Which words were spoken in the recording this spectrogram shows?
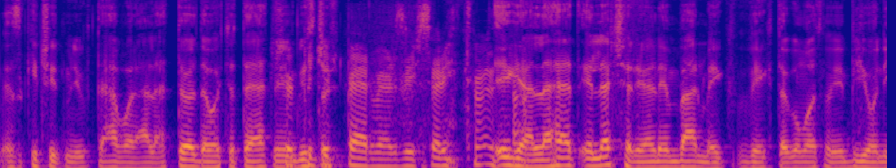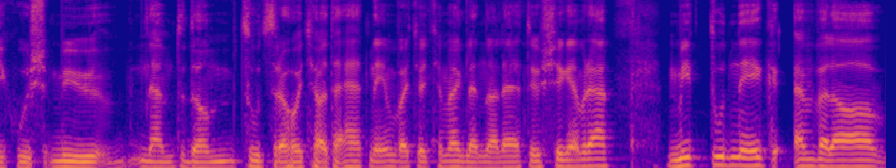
Ez kicsit mondjuk távol áll ettől, de hogyha tehetném, Sőt, biztos... kicsit perverzés szerintem. Ez igen, a... lehet. Én lecserélném bármelyik végtagomat, vagy bionikus mű, nem tudom, cuccra, hogyha tehetném, vagy hogyha meg lenne a lehetőségem rá. Mit tudnék ezzel a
